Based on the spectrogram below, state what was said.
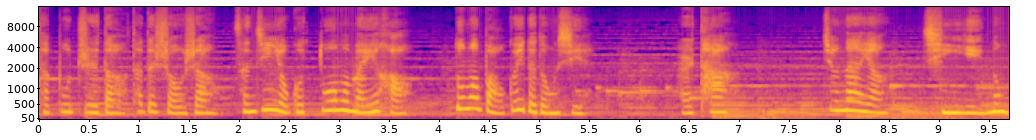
他不知道他的手上曾经有过多么美好、多么宝贵的东西，而他就那样轻易弄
